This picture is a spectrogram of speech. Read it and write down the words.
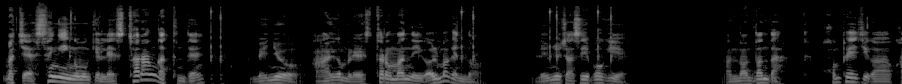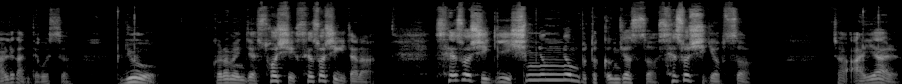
맞지? 생긴 거 보니까 레스토랑 같은데? 메뉴. 아 이거 뭐 레스토랑 맞네. 이거 얼마겠노? 메뉴 자세히 보기에. 안 나온단다. 홈페이지가 관리가 안 되고 있어. 뉴 그러면 이제 소식 새 소식이잖아. 새 소식이 16년부터 끊겼어. 새 소식이 없어. 자 IR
